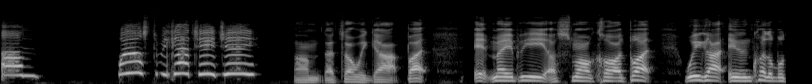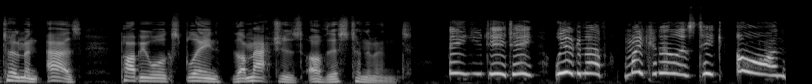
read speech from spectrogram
um, what else do we got, JJ? Um, that's all we got. But it may be a small card, but we got an incredible tournament as Poppy will explain the matches of this tournament. Thank you, JJ. We are gonna have Mike Kanellis take on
